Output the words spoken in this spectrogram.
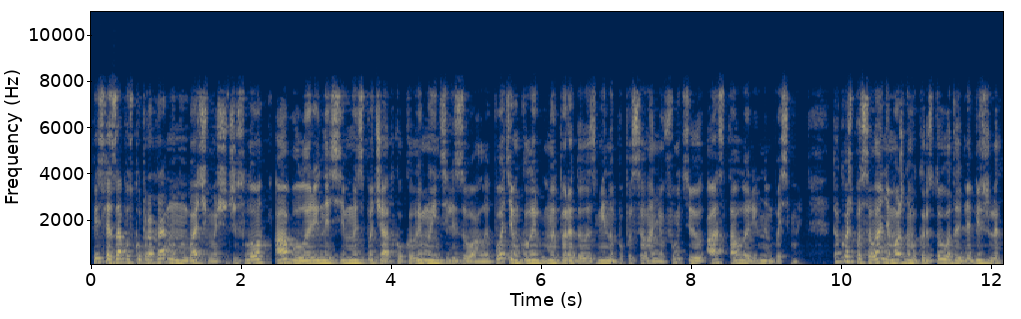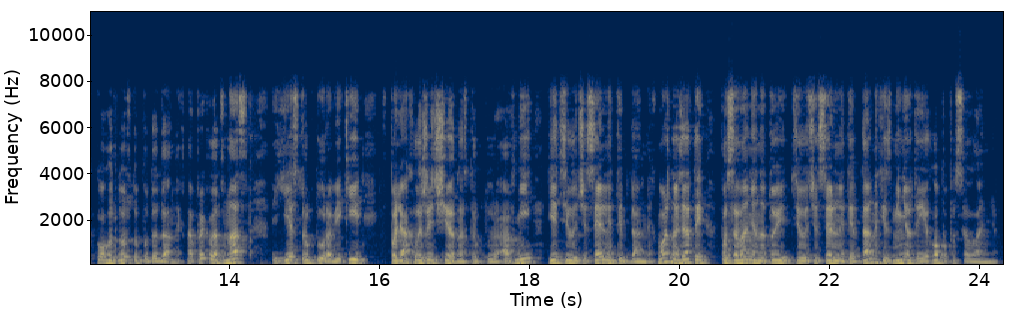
Після запуску програми ми бачимо, що число А було рівне 7 спочатку, коли ми ініціалізували. Потім, коли ми передали зміну по посиланню функцію, А стало рівнем 8. Також посилання можна використовувати для більш легкого доступу до даних. Наприклад, в нас є структура, в якій в полях лежить ще одна структура, а в ній є цілочисельний тип даних. Можна взяти посилання на той цілочисельний тип даних і змінювати його по посиланню.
